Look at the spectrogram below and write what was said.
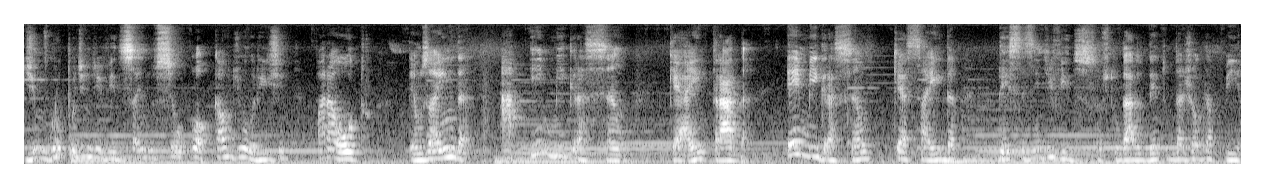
de um grupo de indivíduos saindo do seu local de origem para outro. Temos ainda a imigração, que é a entrada emigração, que é a saída desses indivíduos, são estudados dentro da geografia.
